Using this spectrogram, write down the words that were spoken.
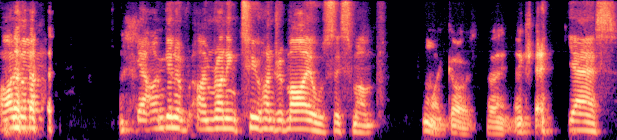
I'm uh, yeah, I'm gonna I'm running 200 miles this month. Oh my god! Right, okay. Yes,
